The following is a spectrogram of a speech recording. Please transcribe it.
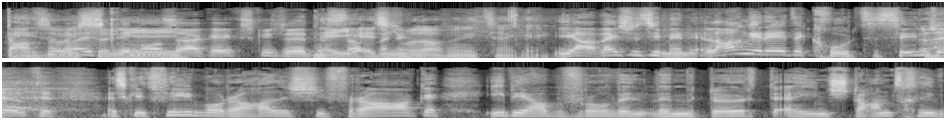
Darf man Eskimo sagen? Excuse, das Nein, Eskimo darf man nicht sagen. Ja, weißt du, was ich meine? Lange Rede, kurzer Sinn, Schelker. es gibt viele moralische Fragen. Ich bin aber froh, wenn, wenn wir dort eine Instanz ein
